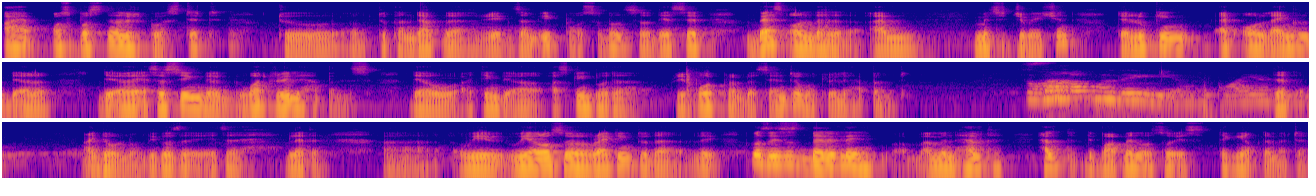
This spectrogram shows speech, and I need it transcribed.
I have also personally requested to uh, to conduct the re-exam if possible. So they said based on the um, situation, they're looking at all angles. They are they are assessing the what really happens. They are, I think they are asking for the report from the center what really happened. So how long will they uh, require? That I don't know because it's a letter. Uh, we we are also writing to the because this is directly I mean health health department also is taking up the matter.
